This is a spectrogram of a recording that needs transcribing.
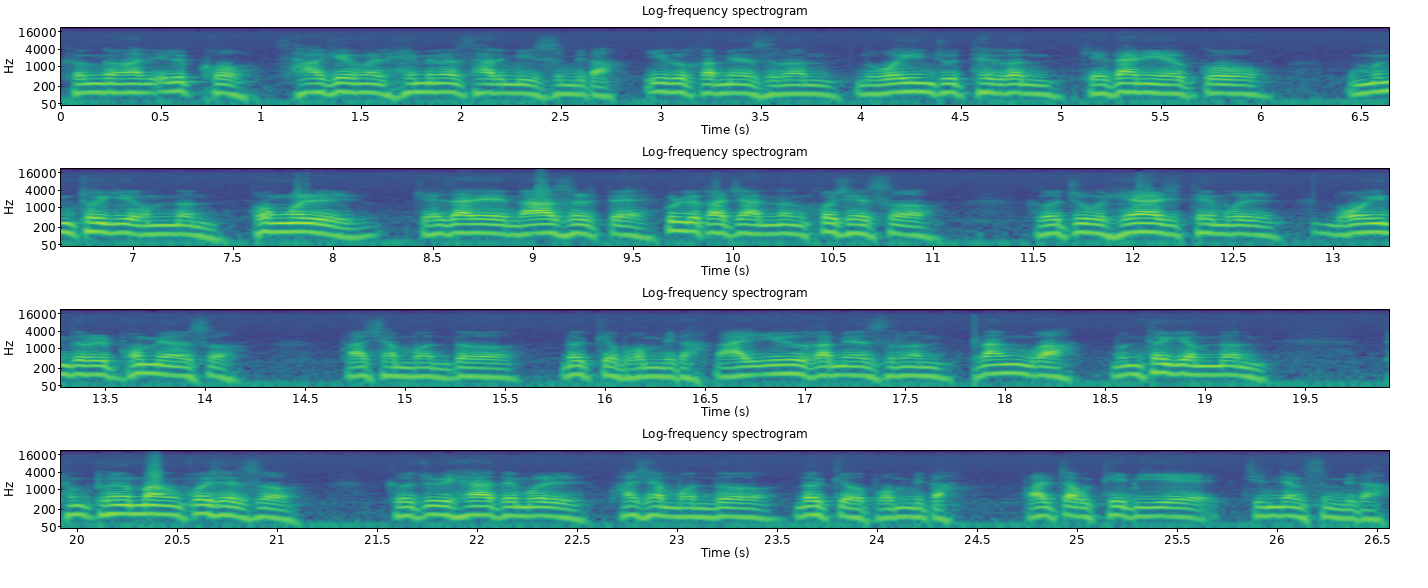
건강을 잃고 사경을 헤매는 사람이 있습니다. 이것 가면서는 노인 주택은 계단이 없고 문턱이 없는 공을 제자리에 놨을 때 굴러가지 않는 곳에서 거주해야지 됨을 노인들을 보면서 다시 한번 더 느껴봅니다. 나이 익어가면서는 계단과 문턱이 없는 평평한 곳에서 거주해야 됨을 다시 한 번 더 느껴봅니다. 발자국 TV의 진정수입니다.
